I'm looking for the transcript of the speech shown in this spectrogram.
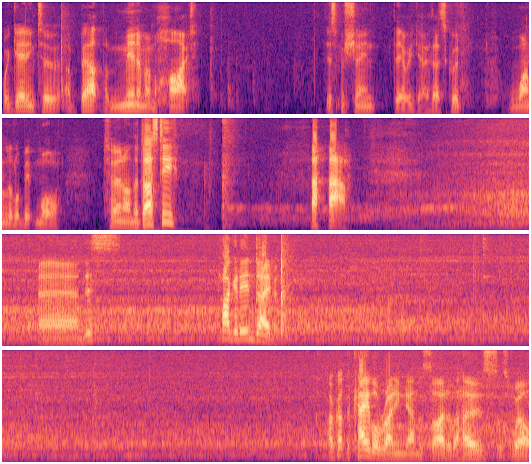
We're getting to about the minimum height. This machine, there we go, that's good. One little bit more. Turn on the Dusty. Ha ha! And this, plug it in, David. I've got the cable running down the side of the hose as well,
